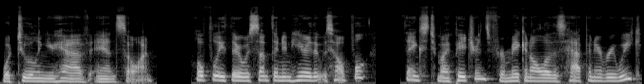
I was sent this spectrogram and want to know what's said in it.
what tooling you have, and so on. Hopefully there was something in here that was helpful. Thanks to my patrons for making all of this happen every week,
